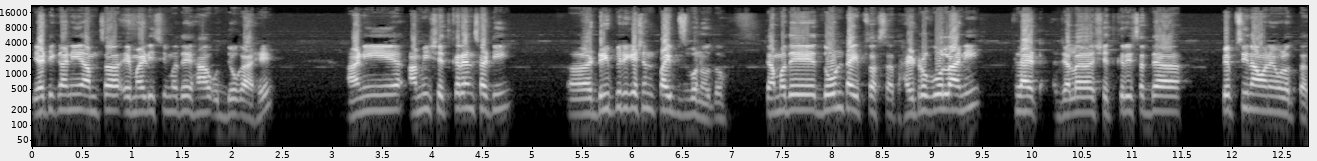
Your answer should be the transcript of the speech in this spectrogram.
या ठिकाणी आमचा एम आय डी सीमध्ये हा उद्योग आहे. आणि आम्ही शेतकऱ्यांसाठी ड्रीप इरिगेशन पाईप्स बनवतो. त्यामध्ये दोन टाईप्स असतात हायड्रोगोल आणि फ्लॅट ज्याला शेतकरी सध्या पेप्सी नावाने ओळखतात.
